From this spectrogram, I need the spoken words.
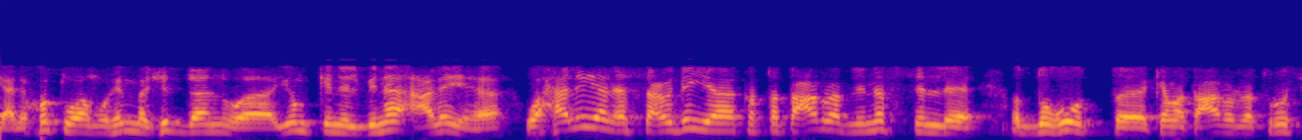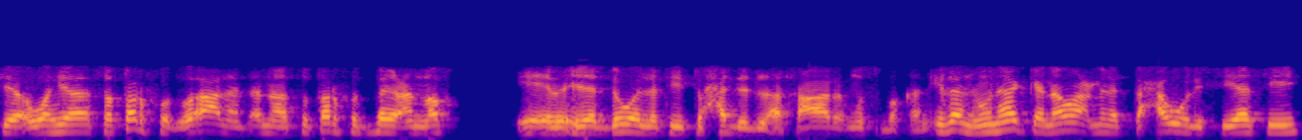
يعني خطوة مهمة جدا ويمكن البناء عليها. وحاليا السعودية قد تتعرض لنفس الضغوط كما تعرضت روسيا وهي سترفض وأعلنت أنها سترفض بيع النفط. إلى الدول التي تحدد الأسعار مسبقا، اذا هناك نوع من التحول السياسي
